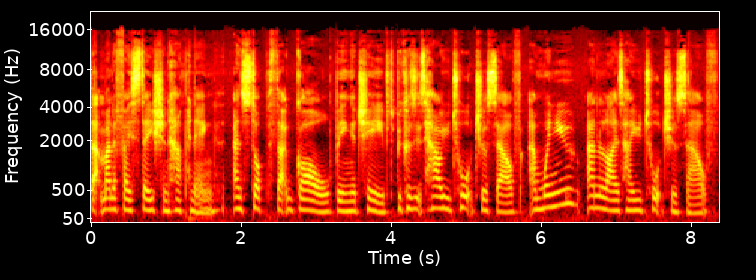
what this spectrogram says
that manifestation happening and stop that goal being achieved because it's how you to yourself. And when you analyze how you to yourself,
